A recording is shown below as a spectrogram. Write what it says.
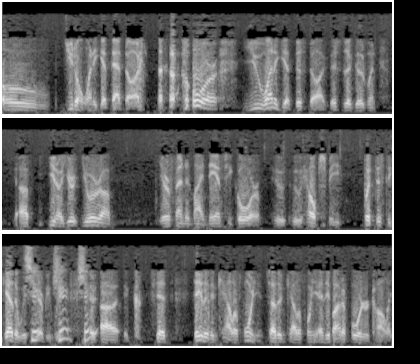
"Oh, you don't want to get that dog," or "You want to get this dog. This is a good one." Uh, you know, you're you're um, you're a friend of mine, Nancy Gore, who who helps me put this together with sure, you every week. Sure, sure. Uh, said they live in California, Southern California, and they bought a border collie,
